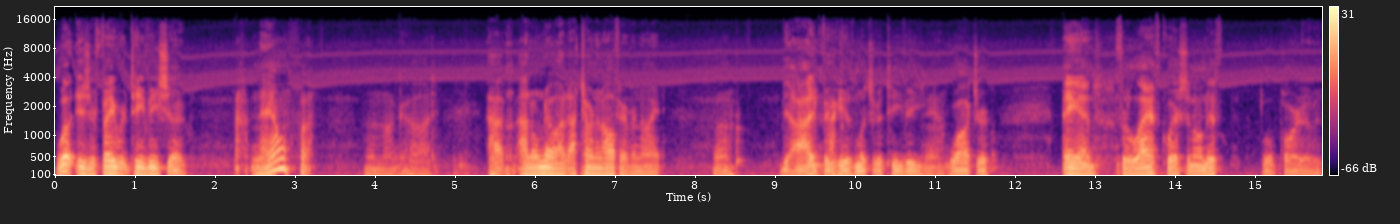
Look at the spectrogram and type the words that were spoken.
What is your favorite TV show? Now? Oh my God. I I don't know. I, I turn it off every night. Uh, Yeah, I didn't figure he was much of a TV Yeah. watcher. And for the last question on this little part of it,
